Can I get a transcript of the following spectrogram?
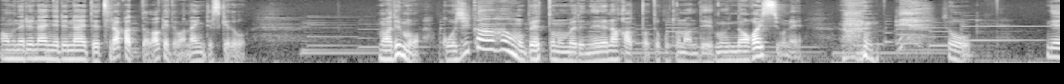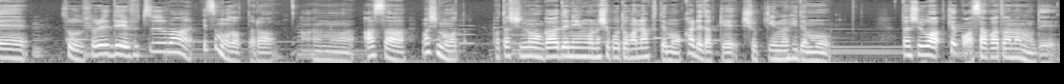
あもう寝れない寝れないって辛かったわけではないんですけど。まあでも5時間半もベッドの上で寝れなかったってことなんでもう長いっすよね。そう。でそうそれで普通はいつもだったらあの朝もしも私のガーデニングの仕事がなくても彼だけ出勤の日でも私は結構朝方なので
